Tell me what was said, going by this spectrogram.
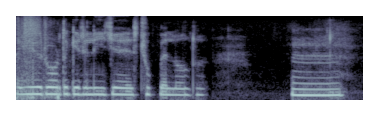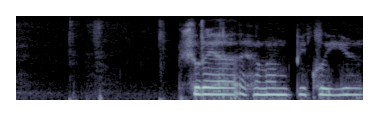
Hayır orada gerileyeceğiz. Çok belli oldu. Hmm. Şuraya hemen bir koyuyor.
